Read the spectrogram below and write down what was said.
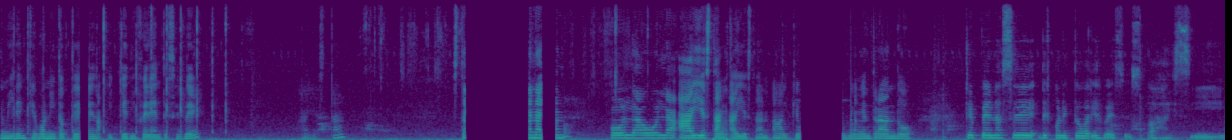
miren qué bonito queda y qué diferente se ve ahí está ¿Están hola hola ahí están ahí están ay qué están entrando Qué pena se desconectó varias veces. Ay, sí.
